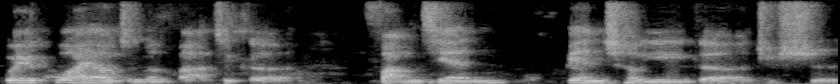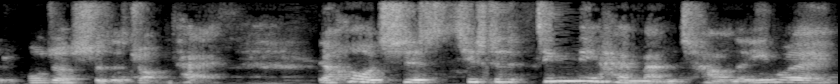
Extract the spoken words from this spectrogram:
规划，要怎么把这个房间变成一个就是工作室的状态。然后，其实其实经历还蛮长的，因为，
